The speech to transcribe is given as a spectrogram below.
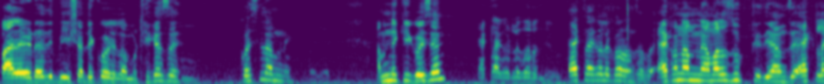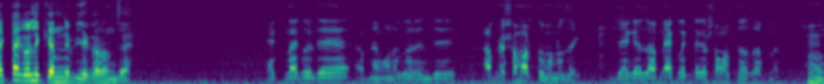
পাইলে এটা দিয়ে বিয়ে শাদি করিলাম ঠিক আছে? কইছিলাম নি? আপনি কি কইছেন? এক লাখ উঠলে করুন যাব। এক লাখ হলে করণ যাবে। এখন আপনি আমার যুক্তি দিয়ান যে এক লাখ টাকা হলে কেমনে বিয়ে করণ যায়? এক লাখ হইলে আপনি মনে করেন যে আপনার সমর্থ অনুযায়ী। জায়গায় যে আপনি এক লাখ টাকার সমর্থ আছে আপনার। হুম।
